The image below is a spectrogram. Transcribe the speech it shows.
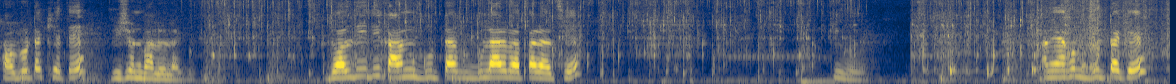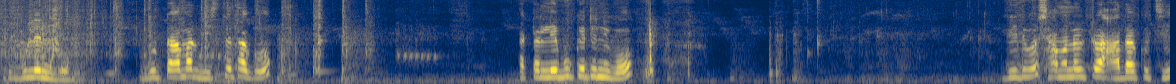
শরবতটা খেতে ভীষণ ভালো লাগে। জল দিয়ে দিই কারণ গুড়টা, গুলার ব্যাপার আছে। কি বলব? আমি এখন গুড়টাকে গুলে নেব। গুড়টা আমার ভিজতে থাকুক। একটা লেবু কেটে নিব। দিয়ে দেবো সামান্য একটু আদা কুচি।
